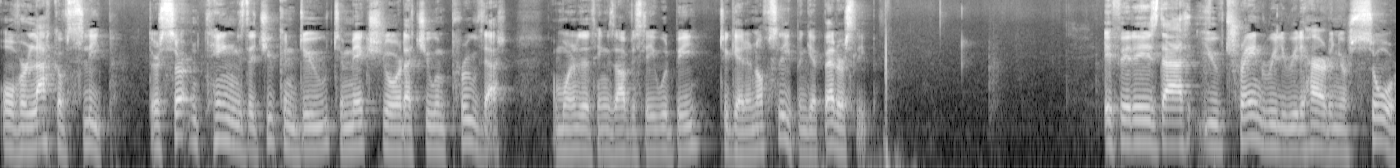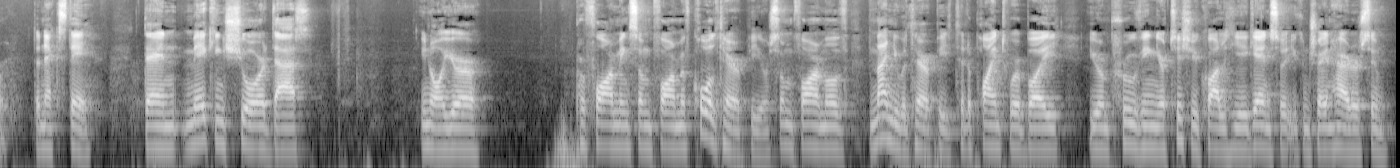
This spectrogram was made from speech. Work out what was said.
over lack of sleep, there's certain things that you can do to make sure that you improve that. And one of the things, obviously, would be to get enough sleep and get better sleep. If it is that you've trained really, really hard and you're sore the next day, then making sure that you know you're performing some form of cold therapy or some form of manual therapy to the point whereby you're improving your tissue quality again so that you can train harder soon.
